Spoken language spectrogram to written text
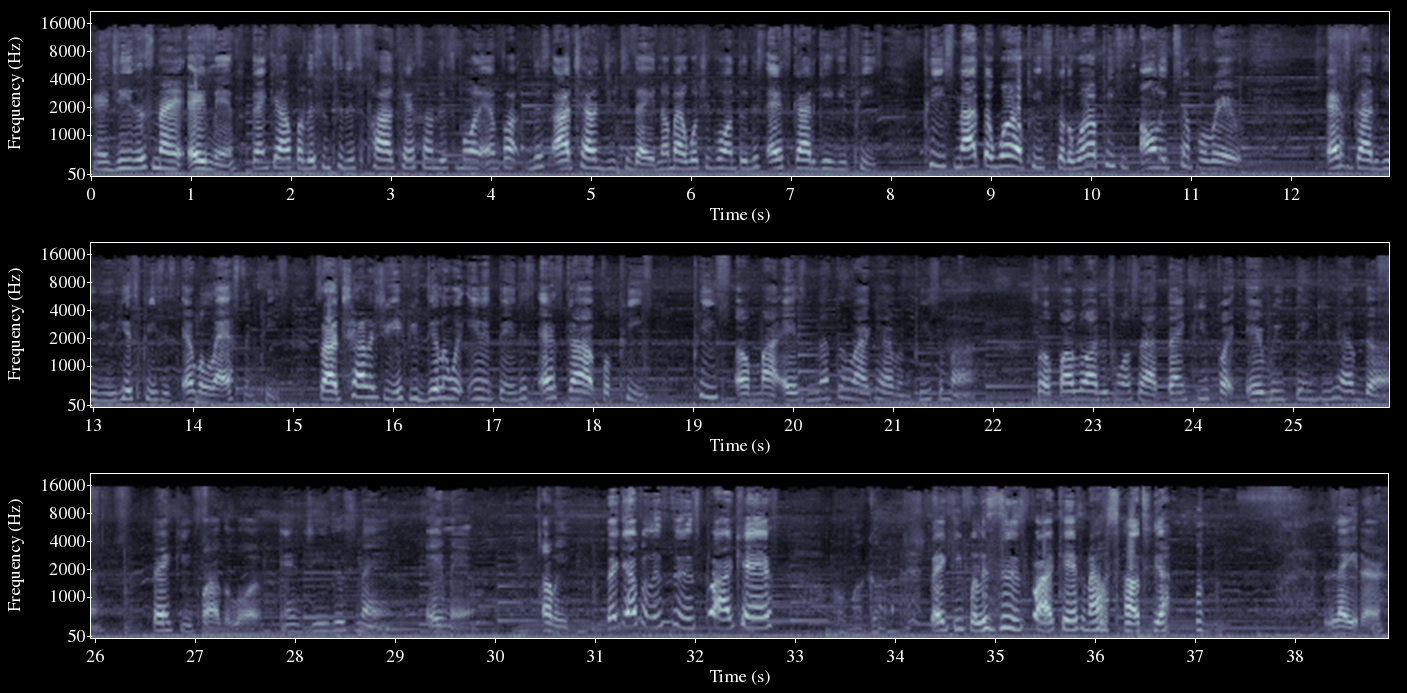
In Jesus' name, amen. Thank y'all for listening to this podcast on this morning. And for this, I challenge you today. No matter what you're going through, just ask God to give you peace. Peace, not the world peace, because the world peace is only temporary. Ask God to give you His peace, His everlasting peace. So I challenge you, if you're dealing with anything, just ask God for peace peace of mind. It's nothing like having peace of mind. So, Father Lord, I just want to say I thank you for everything you have done. Thank you, Father Lord. In Jesus' name, amen. I mean, thank you for listening to this podcast. Oh my God. Thank you for listening to this podcast, and I will talk to y'all later.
